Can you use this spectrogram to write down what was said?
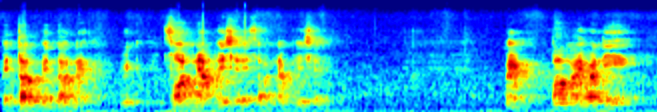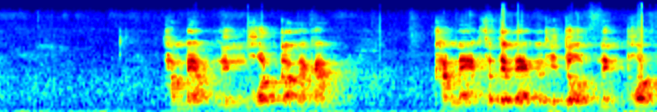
เป็นต้นเป็นต้นนะสอนนับให้เฉยสอนนับให้เฉยอะเป้าหมายวันนี้ทำแบบหนึ่งพจน์ก่อนละกัน ขั้นแรกสเต็ปแรกอยู่ที่โจทย์หนึ่งพจน์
